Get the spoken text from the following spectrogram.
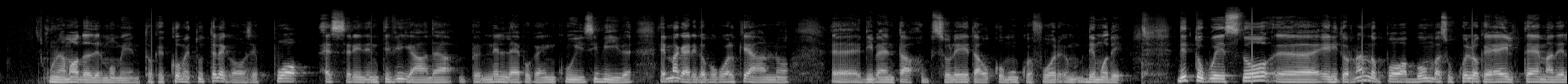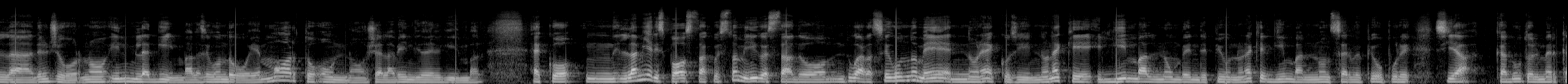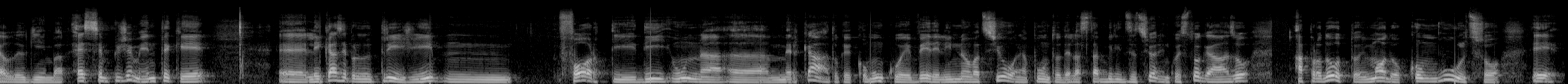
una moda del momento che come tutte le cose può essere identificata nell'epoca in cui si vive e magari dopo qualche anno eh, diventa obsoleta o comunque fuori demodé. Detto questo, eh, e ritornando un po' a bomba su quello che è il tema del, del giorno, il gimbal secondo voi è morto o no? Cioè la vendita del gimbal. Ecco, mh, la mia risposta a questo amico è stato, guarda, secondo me non è così, non è che il gimbal non vende più, non è che il gimbal non serve più oppure sia caduto il mercato del gimbal, è semplicemente che eh, le case produttrici mh, forti di un uh, mercato che comunque vede l'innovazione appunto della stabilizzazione in questo caso ha prodotto in modo convulso e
